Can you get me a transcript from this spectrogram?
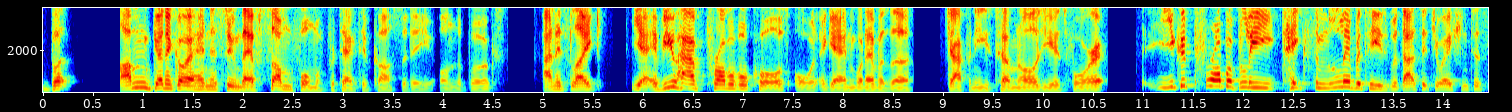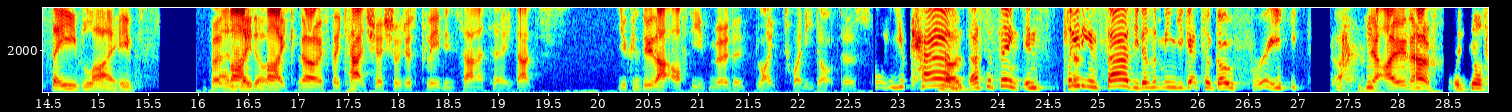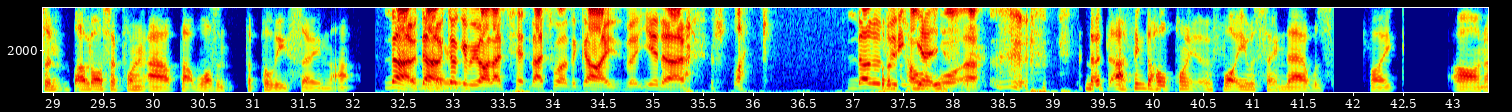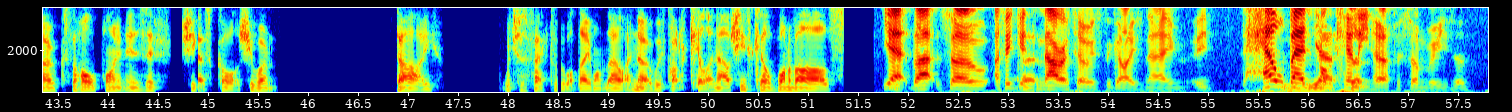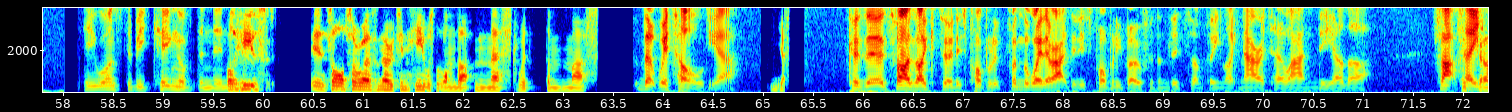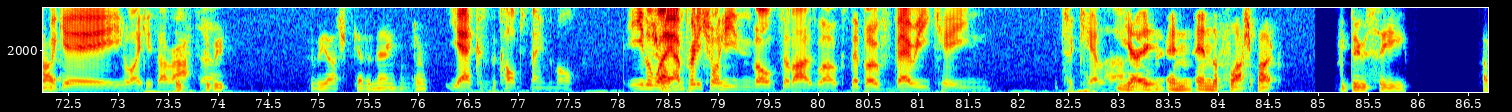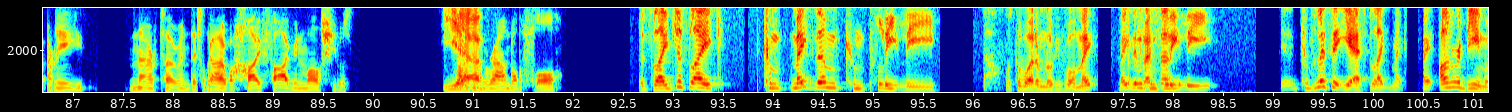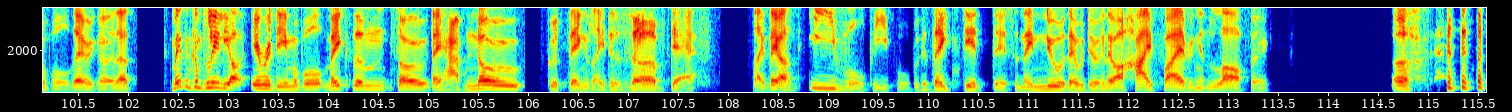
but I'm gonna go ahead and assume they have some form of protective custody on the books. And it's like, yeah, if you have probable cause, or again, whatever the Japanese terminology is for it, you could probably take some liberties with that situation to save lives. But And they Mike, Mike, so- no, if they catch her, she'll just plead insanity. That's you can do that after you've murdered like twenty doctors. Well, You can. No. That's the thing. In- pleading insanity doesn't mean you get to go free. yeah, I know. it doesn't. I would also point out that wasn't the police saying that. No, no, don't get me wrong. That's hit, that's one of the guys, but you know, like none of But I this mean, holds it's- water. No, I think the whole point of what he was saying there was like, oh no, because the whole point is if she gets caught, she won't die, which is effectively what they want. They're like, no, we've got to kill her now. She's killed one of ours. yeah, that. So I think it's Uh, Naruto is the guy's name. He, hell bent on Yes, but- killing her for some reason. He wants to be king of the ninjas. Well, he's. It's also worth noting he was the one that messed with the mask. That we're told, yeah. Yes. Because as far as I'm concerned, it's probably from the way they're acting, it's probably both of them did something like Naruto and the other flat face guy- McGee, who like is Did, Arata. did we? Actually get a name? I don't. Yeah, because the cops named them all. Either Sure. way, I'm pretty sure he's involved somehow as well, because they're both very keen to kill her. Yeah, in, in in the flashback, we do see apparently Naruto and this guy were high fiving while she was yeah. running around on the floor. It's like just like com- make them completely. What's the word I'm looking for? Make make them completely complicit. Yes, but like make, make unredeemable. There we go. That make them completely uh, irredeemable. Make them so they have no good things. They deserve death. Like they are evil people because they did this and they knew what they were doing. They were high fiving and laughing. Ugh.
